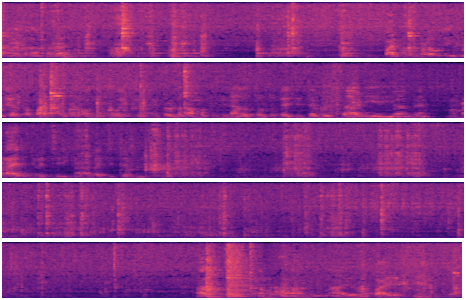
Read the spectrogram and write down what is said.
അങ്ങനെ നമ്മുടെ പച്ചമുളകും ഇതിന്റെയൊക്കെ പച്ചമണം ഒന്ന് പോയി കിട്ടിയിട്ടുണ്ട് നമുക്ക് ഇതിനകത്തോട്ട് വെജിറ്റബിൾസ് ആഡ് ചെയ്യാമെന്ന് നമ്മൾ അരിഞ്ഞ് വെച്ചിരിക്കുന്ന വെജിറ്റബിൾസ് അത് ചേർത്ത് നമുക്ക് നന്നായി ഒന്ന് പഴറ്റിയെടുക്കാം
